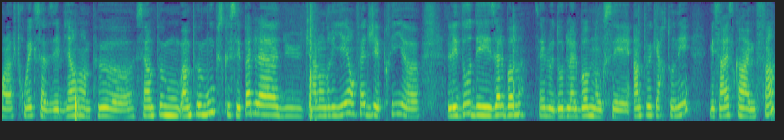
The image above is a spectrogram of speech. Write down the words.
Voilà, je trouvais que ça faisait bien un peu... Euh, c'est un peu mou, un peu mou parce que c'est pas de la, du calendrier. En fait, j'ai pris euh, les dos des albums. Vous savez, le dos de l'album, donc c'est un peu cartonné, mais ça reste quand même fin.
